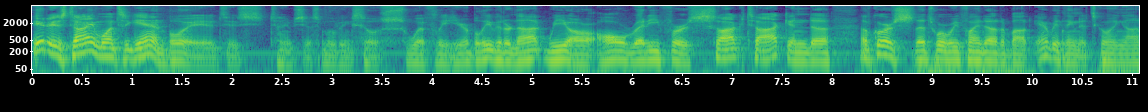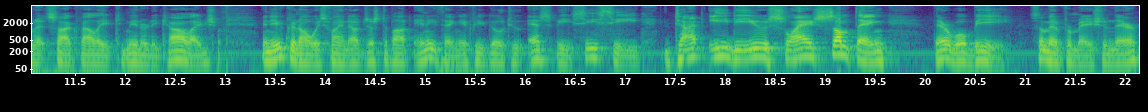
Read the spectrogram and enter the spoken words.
It is time once again. Boy, it's, time's just moving so swiftly here. Believe it or not, we are all ready for Sauk Talk, and uh, of course, that's where we find out about everything that's going on at Sauk Valley Community College. And you can always find out just about anything if you go to svcc.edu slash something. There will be some information there.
